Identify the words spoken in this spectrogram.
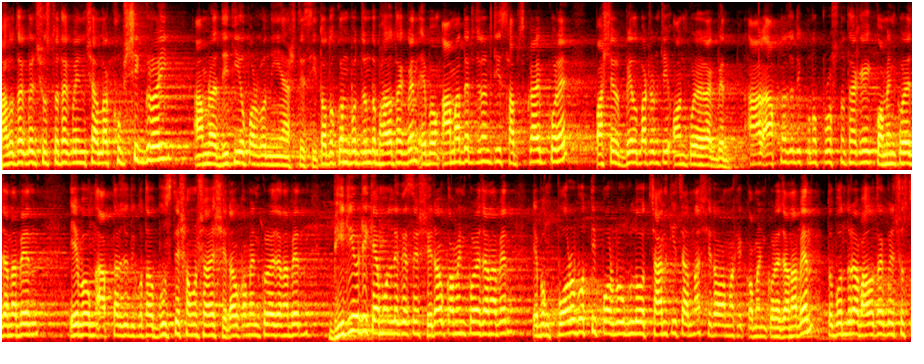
ভালো থাকবেন, সুস্থ থাকবেন ইনশাআল্লাহ। খুব শীঘ্রই আমরা দ্বিতীয় পর্ব নিয়ে আসতেছি। ততক্ষণ পর্যন্ত ভালো থাকবেন এবং আমাদের চ্যানেলটি সাবস্ক্রাইব করে পাশের বেল বাটনটি অন করে রাখবেন। আর আপনার যদি কোনো প্রশ্ন থাকে কমেন্ট করে জানাবেন এবং আপনার যদি কোথাও বুঝতে সমস্যা হয়, সেটাও কমেন্ট করে জানাবেন। ভিডিওটি কেমন লেগেছে, সেটাও কমেন্ট করে জানাবেন এবং পরবর্তী পর্বগুলো চান কি চান না, সেটাও আমাকে কমেন্ট করে জানাবেন। তো বন্ধুরা, ভালো থাকবেন, সুস্থ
